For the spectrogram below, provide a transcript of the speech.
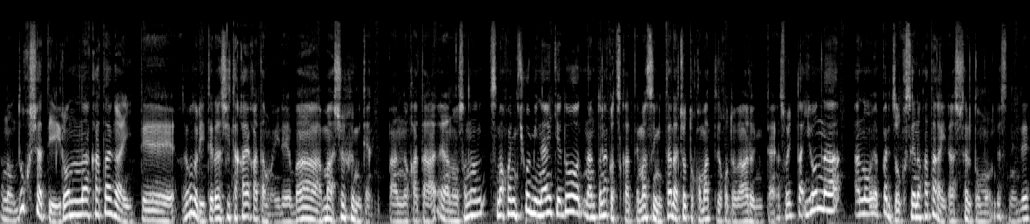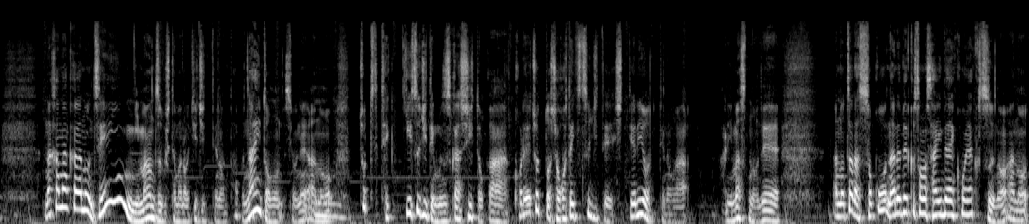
あの読者っていろんな方がいてそれこそリテラシー高い方もいれば、まあ、主婦みたいな一般の方あのそのスマホに興味ないけどなんとなく使ってますみたいなちょっと困ってることがあるみたいなそういったいろんなあのやっぱり属性の方がいらっしゃると思うんですね。でなかなかあの全員に満足してもらう記事っていうのは多分ないと思うんですよね。あの、うんちょっと鉄器すぎて難しいとかこれちょっと初歩的すぎて知ってるよっていうのがありますのであのただそこをなるべくその最大公約数のあの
